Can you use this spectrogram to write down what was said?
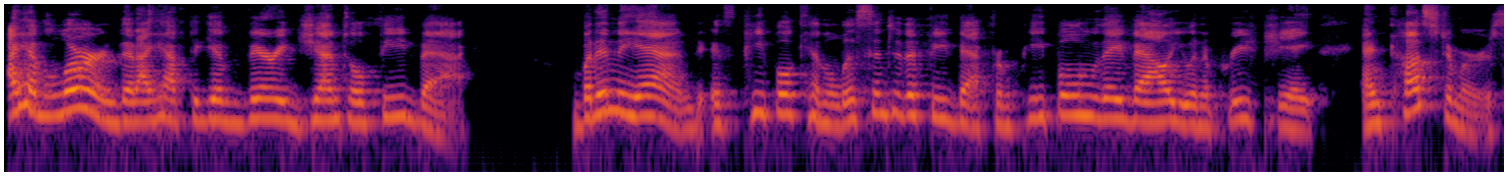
I have learned that I have to give very gentle feedback. But in the end, if people can listen to the feedback from people who they value and appreciate and customers,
